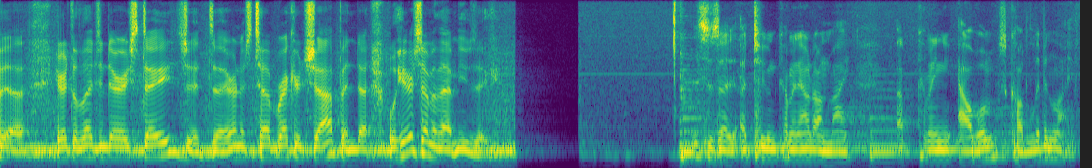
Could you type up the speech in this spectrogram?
uh, here at the legendary stage at uh, Ernest Tubb Record Shop, and uh, we'll hear some of that music. This is a, a tune coming out on my upcoming album. It's called Living Life.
